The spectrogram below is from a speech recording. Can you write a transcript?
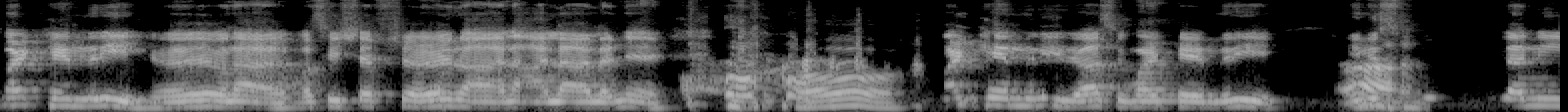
Mark Henry. Eh, wala. Kasi Chef Sher, na naalala niya eh. Oh. Mark Henry, di ba? Si Mark Henry. Ah. Inispook sila ni,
